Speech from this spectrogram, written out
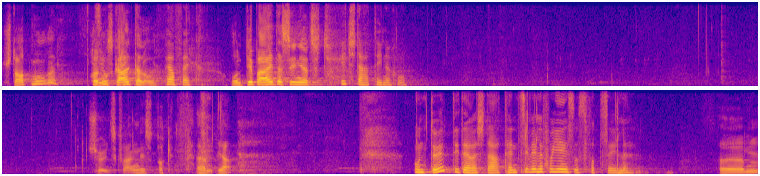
Stadtmauern, können wir das Geld lassen. Perfekt. Und die beiden sind jetzt. In die Stadt hineingekommen. Schönes Gefängnis. Okay. Ähm, ja. Und dort in dieser Stadt haben sie von Jesus erzählen. Ähm,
